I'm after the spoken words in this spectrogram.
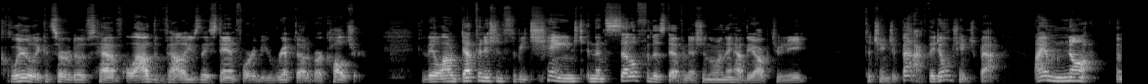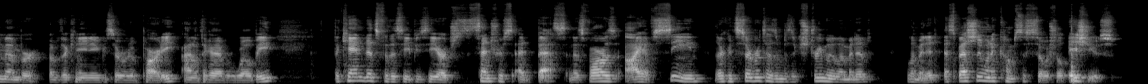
clearly conservatives have allowed the values they stand for to be ripped out of our culture. They allow definitions to be changed and then settle for this definition when they have the opportunity to change it back. They don't change it back. I am not a member of the Canadian Conservative Party. I don't think I ever will be. The candidates for the CPC are centrist at best, and as far as I have seen, their conservatism is extremely limited, limited, especially when it comes to social issues.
